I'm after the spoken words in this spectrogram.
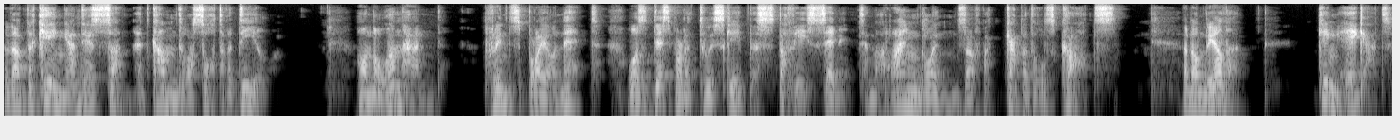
that the king and his son had come to a sort of a deal. On the one hand, Prince Bryonet was desperate to escape the stuffy senate and the wranglings of the capital's courts, and on the other, King Agat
